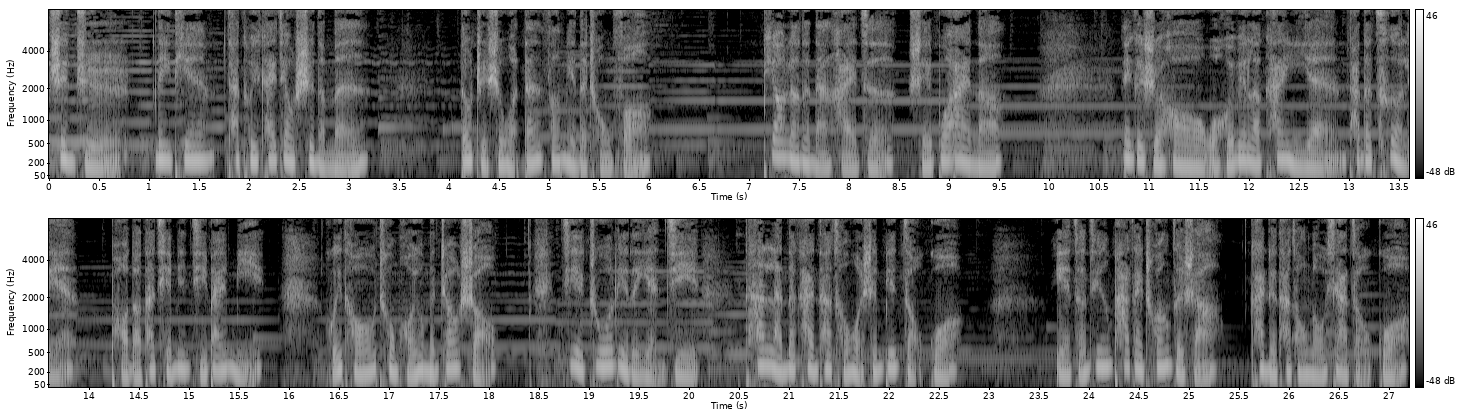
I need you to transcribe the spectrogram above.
甚至那天他推开教室的门，都只是我单方面的重逢。漂亮的男孩子谁不爱呢？那个时候我会为了看一眼他的侧脸，跑到他前面几百米，回头冲朋友们招手，借拙劣的演技，贪婪的看他从我身边走过。也曾经趴在窗子上看着他从楼下走过，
